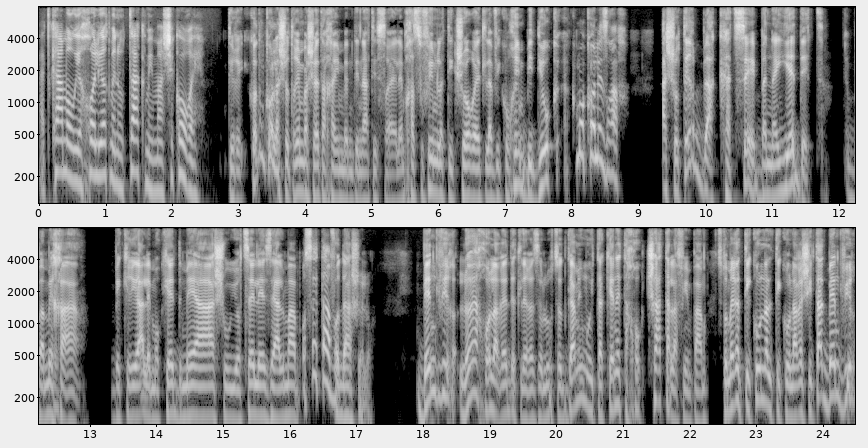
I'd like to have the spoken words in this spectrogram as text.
עד כמה הוא יכול להיות מנותק ממה שקורה. תראי, קודם כל השוטרים בשטח חיים במדינת ישראל, הם חשופים לתקשורת, לוויכוחים בדיוק כמו כל אזרח. השוטר בקצה, בניידת, במחאה, בקריאה למוקד 100 שהוא יוצא לאיזה אלמ"ב, עושה את העבודה שלו. בן גביר לא יכול לרדת לרזולוציות, גם אם הוא יתקן את החוק 9,000 פעם. זאת אומרת, תיקון על תיקון. הרי שיטת בן גביר,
